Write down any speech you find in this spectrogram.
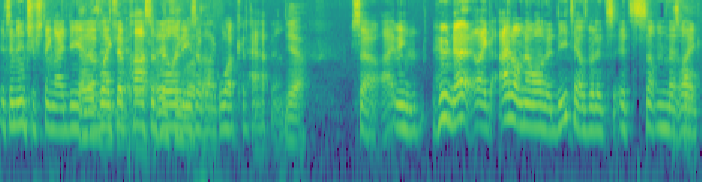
it's an interesting idea That of like the interesting idea. I didn't think possibilities of that. like what could happen. Yeah. So I mean, who know? Like I don't know all the details, but it's it's something that That's cool. like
